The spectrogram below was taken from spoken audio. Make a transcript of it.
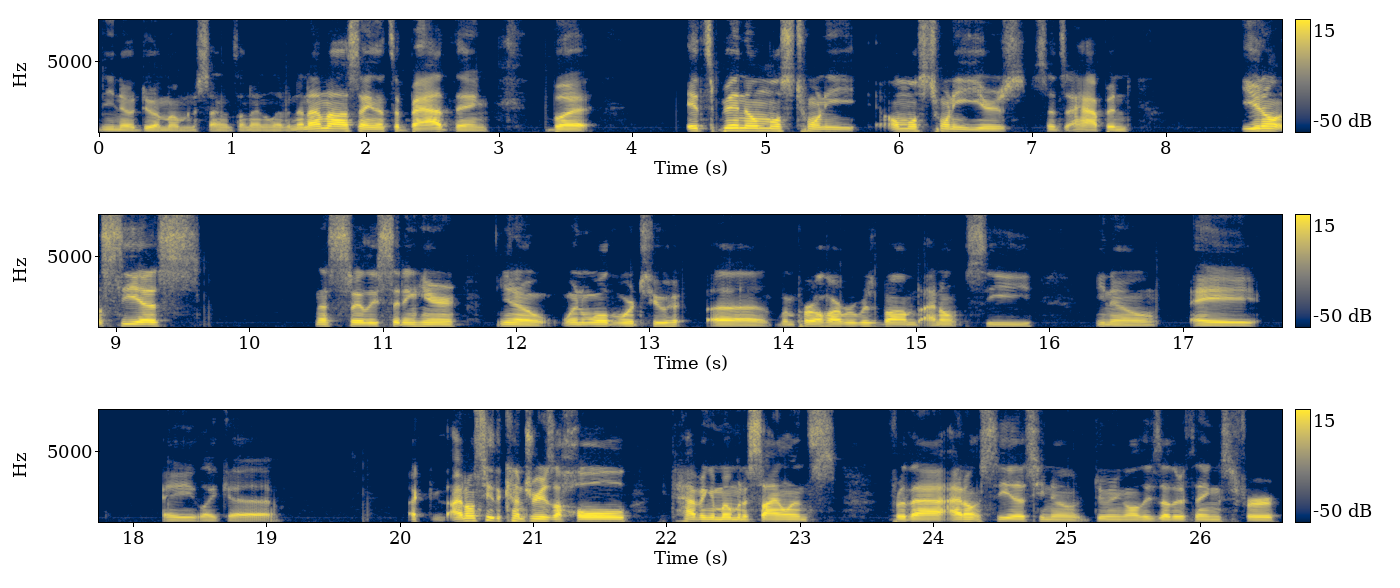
you know do a moment of silence on 9/11, and I'm not saying that's a bad thing, but it's been almost 20 almost 20 years since it happened. You don't see us necessarily sitting here. You know, when World War II, uh, when Pearl Harbor was bombed, I don't see, you know, a a like a, I don't see the country as a whole having a moment of silence for that. I don't see us, you know, doing all these other things for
